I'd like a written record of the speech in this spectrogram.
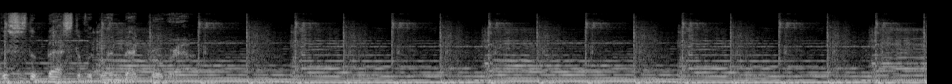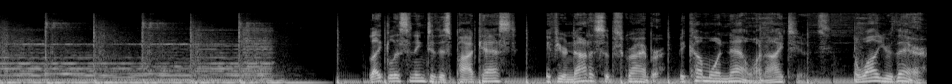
This is the best of the Glenn Beck program. Like listening to this podcast? If you're not a subscriber, become one now on iTunes. And while you're there,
